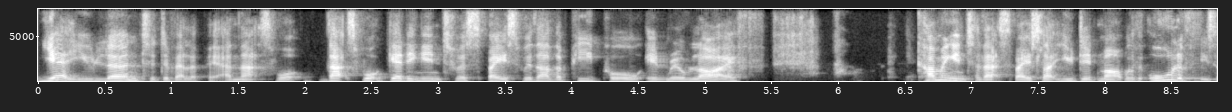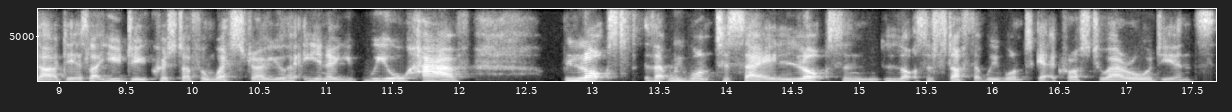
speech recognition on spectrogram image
yeah you learn to develop it and that's what that's what getting into a space with other people in real life coming into that space like you did, Mark, with all of these ideas, like you do, Christophe and Westrow. You, you know, you, we all have lots that we want to say, lots and lots of stuff that we want to get across to our audience.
